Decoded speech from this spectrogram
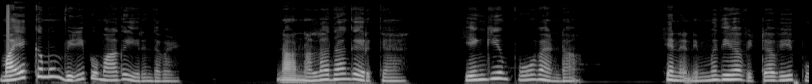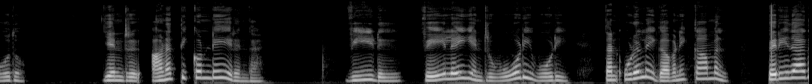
மயக்கமும் விழிப்புமாக இருந்தவள். நான் நல்லாதாங்க இருக்கேன். எங்கேயும் போவேண்டாம் என்னை நிம்மதியா விட்டாவே போதும் என்று அணத்திக்கொண்டே இருந்தாள். வீடு வேலை என்று ஓடி ஓடி தன் உடலை கவனிக்காமல் பெரிதாக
